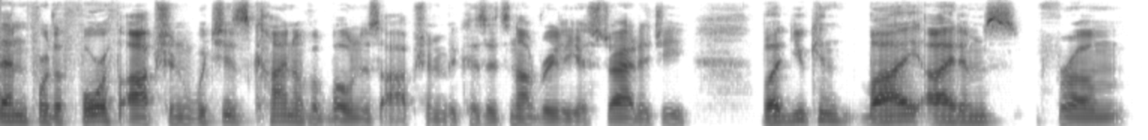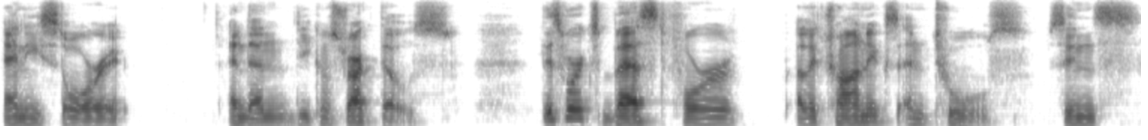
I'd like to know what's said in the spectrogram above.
then for the fourth option, which is kind of a bonus option because it's not really a strategy, but you can buy items from any store and then deconstruct those. This works best for electronics and tools, since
